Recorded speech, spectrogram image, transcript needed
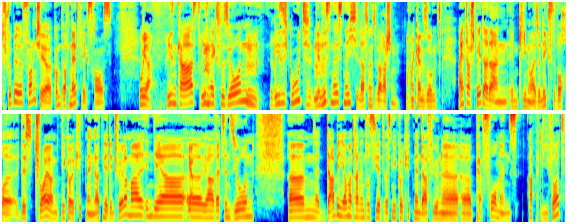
Triple Frontier kommt auf Netflix raus. Oh ja. Riesencast, Riesenexplosion, mm. riesig gut. Wir mm. wissen es nicht, lassen wir uns überraschen. Mach mir keine Sorgen. Ein Tag später dann im Kino, also nächste Woche, Destroyer mit Nicole Kidman. Da hatten wir den Trailer mal in der ja. Äh, ja, Rezension. Ähm, da bin ich auch mal dran interessiert, was Nicole Kidman da für eine äh, Performance abliefert.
